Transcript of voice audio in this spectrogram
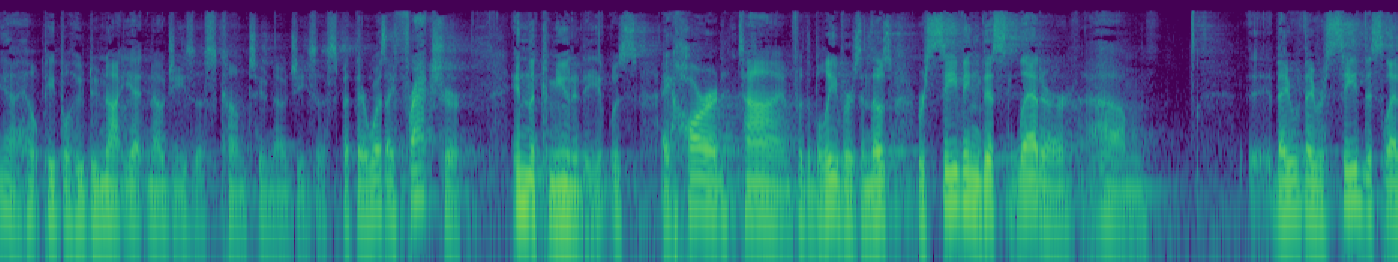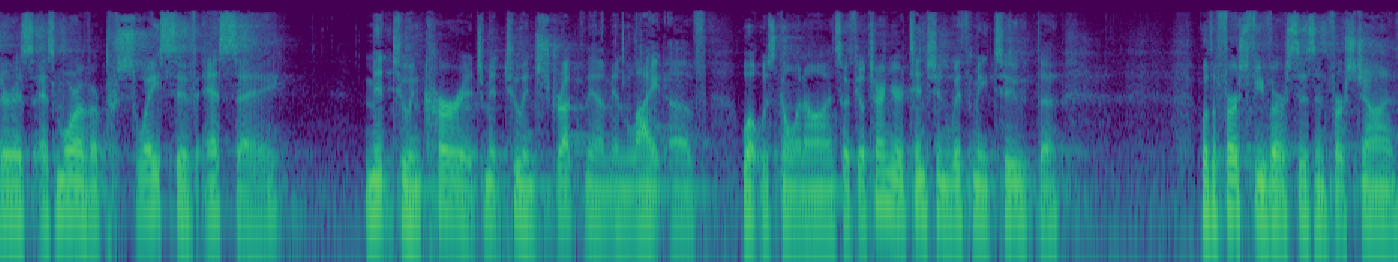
yeah, help people who do not yet know Jesus come to know Jesus. But there was a fracture in the community. It was a hard time for the believers and those receiving this letter. Um, they, they received this letter as, as more of a persuasive essay meant to encourage, meant to instruct them in light of what was going on. So if you'll turn your attention with me to the well the first few verses in First John.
